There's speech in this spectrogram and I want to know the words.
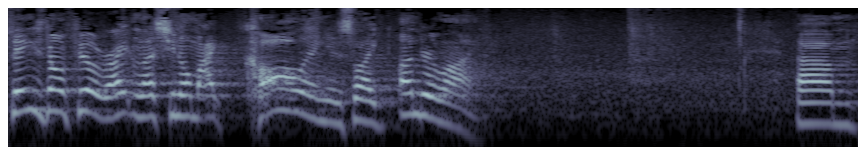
things don't feel right unless, you know, my calling is like underlined. Um,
